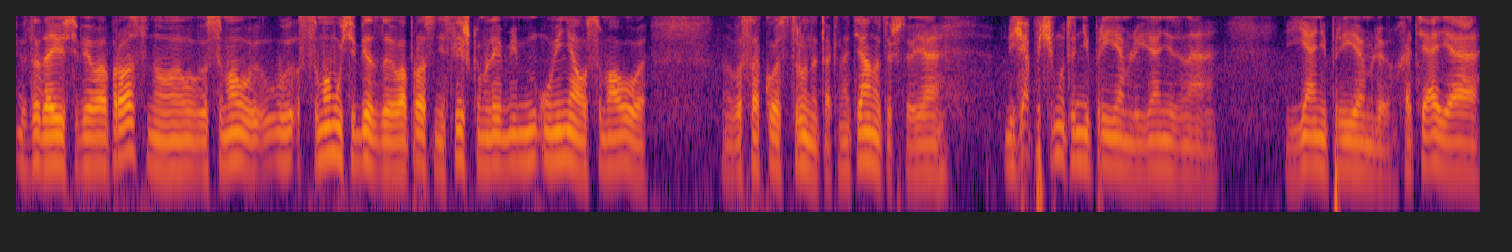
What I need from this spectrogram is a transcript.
задаю себе вопрос, но самому, самому себе задаю вопрос, не слишком ли у меня у самого высоко струны так натянуты, что я, я почему-то не приемлю, я не знаю. Я не приемлю. Хотя я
